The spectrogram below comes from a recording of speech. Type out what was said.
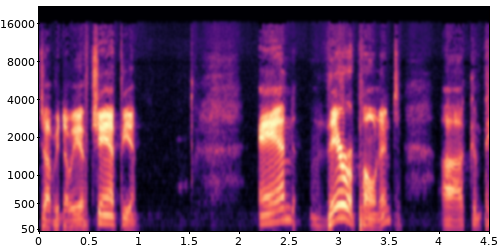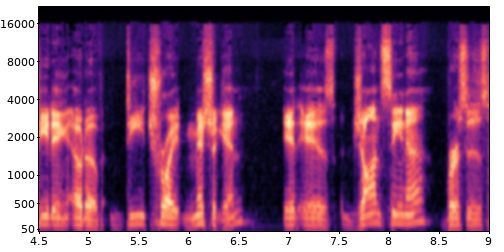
WWF champion. And their opponent, uh, competing out of Detroit, Michigan, it is John Cena versus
